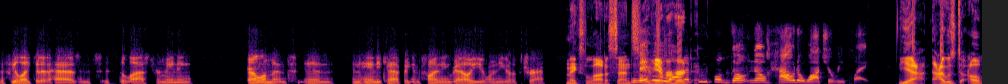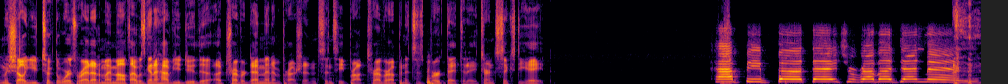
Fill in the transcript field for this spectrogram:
I feel like that it has, and it's it's the last remaining element in in handicapping and finding value when you go to the track. Makes a lot of sense. Maybe Have you ever a lot heard? of people don't know how to watch a replay. Yeah, I was. Oh, Michelle, you took the words right out of my mouth. I was going to have you do the uh, Trevor Denman impression since he brought Trevor up, and it's his birthday today. He turned sixty-eight. Happy birthday, Trevor Denman.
